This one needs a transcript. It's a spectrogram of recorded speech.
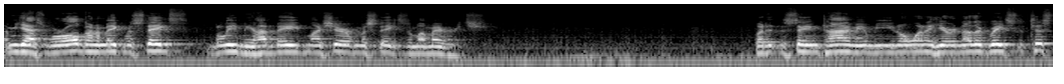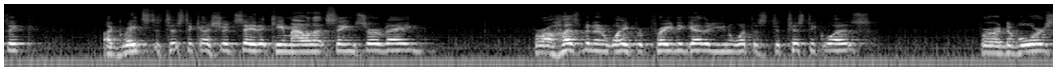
I mean, yes, we're all going to make mistakes. Believe me, I've made my share of mistakes in my marriage. But at the same time, I mean, you don't want to hear another great statistic a great statistic, I should say, that came out of that same survey. For a husband and wife who prayed together, you know what the statistic was? For a divorce,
